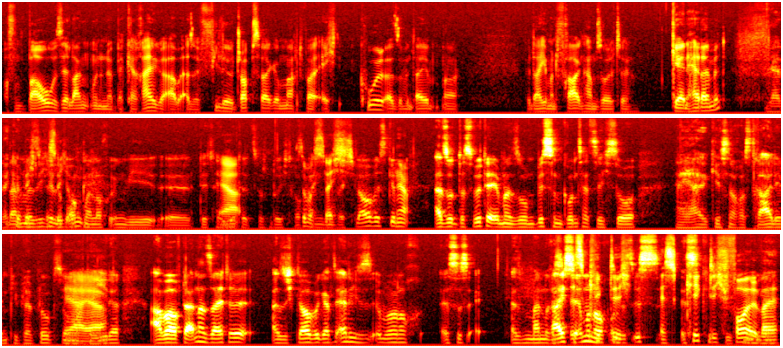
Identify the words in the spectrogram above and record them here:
auf dem Bau sehr lang und in der Bäckerei gearbeitet. Also viele Jobs da gemacht, war echt cool. Also wenn da jemand, mal, wenn da jemand Fragen haben sollte, gerne her damit. Ja, da können wir sicherlich auch mal noch irgendwie äh, detaillierter ja. zwischendurch drauf eingehen. Ich glaube, es gibt, ja. also das wird ja immer so ein bisschen grundsätzlich so, naja, du gehst nach Australien, blablabla, so ja, macht ja jeder. Aber auf der anderen Seite, also ich glaube, ganz ehrlich, es ist immer noch, es ist also man reist es, ja immer noch. Dich, es, ist, es, es kickt dich voll, weil,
